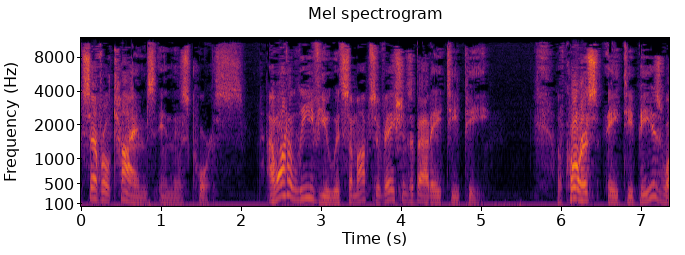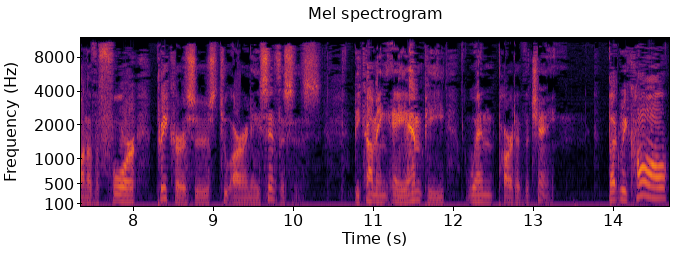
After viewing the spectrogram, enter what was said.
several times in this course. I want to leave you with some observations about ATP. Of course, ATP is one of the four precursors to RNA synthesis becoming AMP when part of the chain. But recall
